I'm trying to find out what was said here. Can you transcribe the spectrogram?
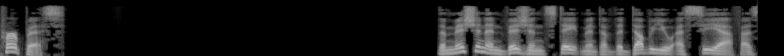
Purpose The mission and vision statement of the WSCF is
